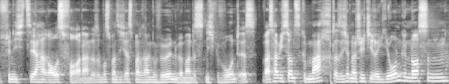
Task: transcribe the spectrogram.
finde ich sehr herausfordernd. Also muss man sich erstmal dran gewöhnen, wenn man das nicht gewohnt ist. Was habe ich sonst gemacht? Also ich habe natürlich die Region genossen,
